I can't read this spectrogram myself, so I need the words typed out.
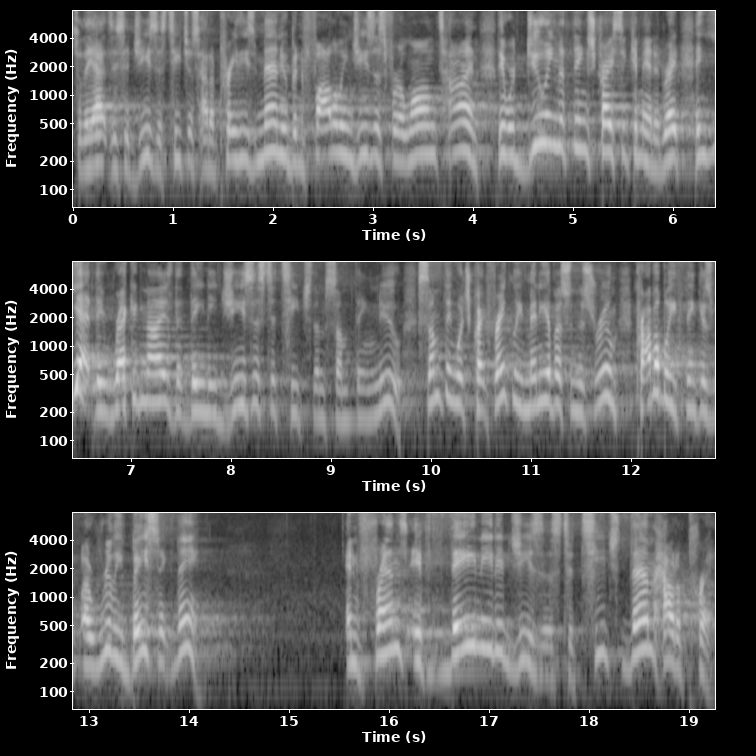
So they, asked, they said, Jesus, teach us how to pray. These men who've been following Jesus for a long time, they were doing the things Christ had commanded, right? And yet they recognized that they need Jesus to teach them something new, something which, quite frankly, many of us in this room probably think is a really basic thing. And friends, if they needed Jesus to teach them how to pray,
